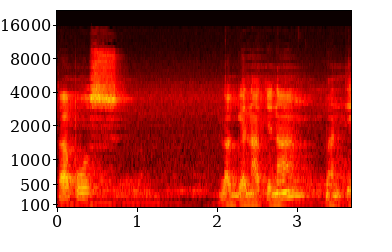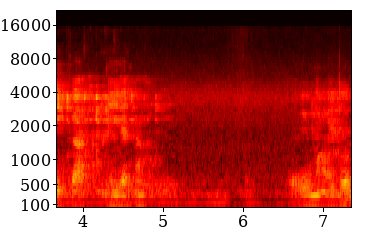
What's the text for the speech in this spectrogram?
Tapos, lagyan natin ng mantika. Ayan ha. Ayan mga idol.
